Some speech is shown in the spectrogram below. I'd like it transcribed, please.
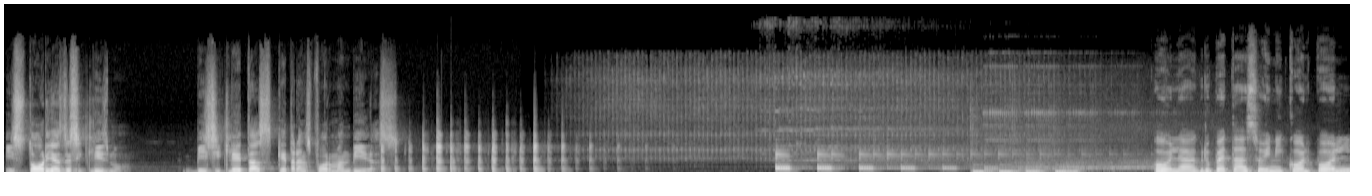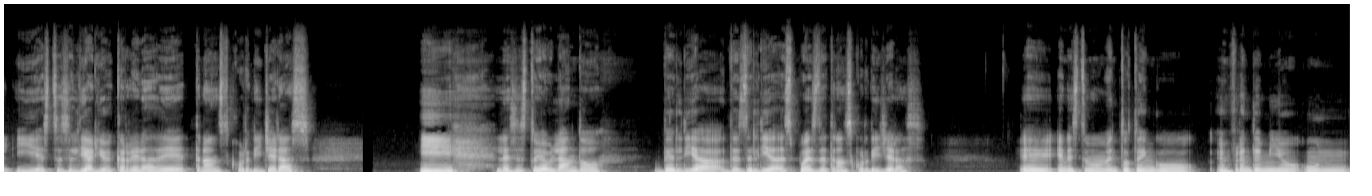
Historias de ciclismo. Bicicletas que transforman vidas. Hola grupeta, soy Nicole Paul y este es el diario de carrera de Transcordilleras y les estoy hablando del día, desde el día después de Transcordilleras. Eh, en este momento tengo enfrente mío un,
